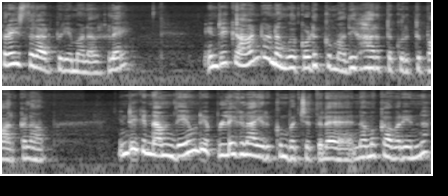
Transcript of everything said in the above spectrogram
பிரைஸ்தலாட் பிரியமானவர்களே இன்றைக்கு ஆண்டவர் நமக்கு கொடுக்கும் அதிகாரத்தை குறித்து பார்க்கலாம். இன்றைக்கு நம் தேவனுடைய பிள்ளைகளாக இருக்கும் பட்சத்தில் நமக்கு அவர் என்ன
